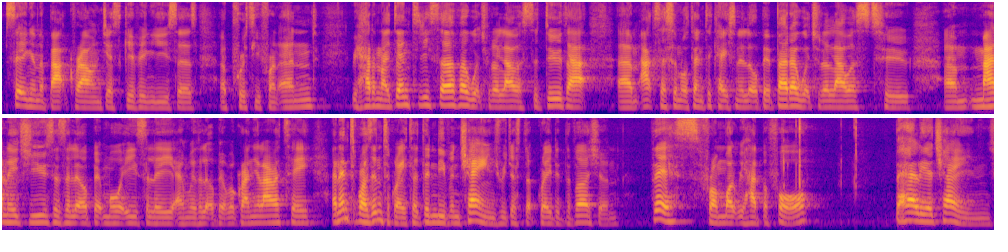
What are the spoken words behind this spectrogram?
sitting in the background just giving users a pretty front end. We had an identity server which would allow us to do that um, access and authentication a little bit better, which would allow us to um, manage users a little bit more easily and with a little bit more granularity. An enterprise integrator didn't even change, we just upgraded the version. This, from what we had before, barely a change.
